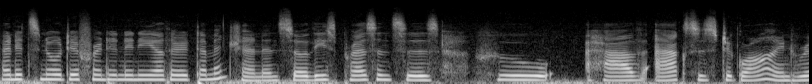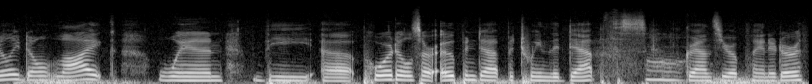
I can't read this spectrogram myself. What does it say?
And it's no different in any other dimension. And so these presences who have axes to grind really don't like when the uh, portals are opened up between the depths, Oh. ground zero planet Earth,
